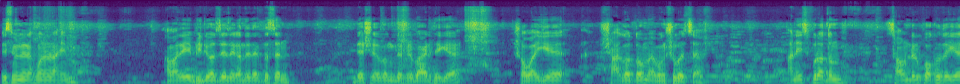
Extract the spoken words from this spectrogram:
বিসমিল্লা রহমান রাহিম। আমার এই ভিডিও যে যেখান থেকে দেখতেছেন, দেশে এবং দেশের বাইরে থেকে সবাইকে স্বাগতম এবং শুভেচ্ছা। আনিস পুরাতন সাউন্ডের পক্ষ থেকে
